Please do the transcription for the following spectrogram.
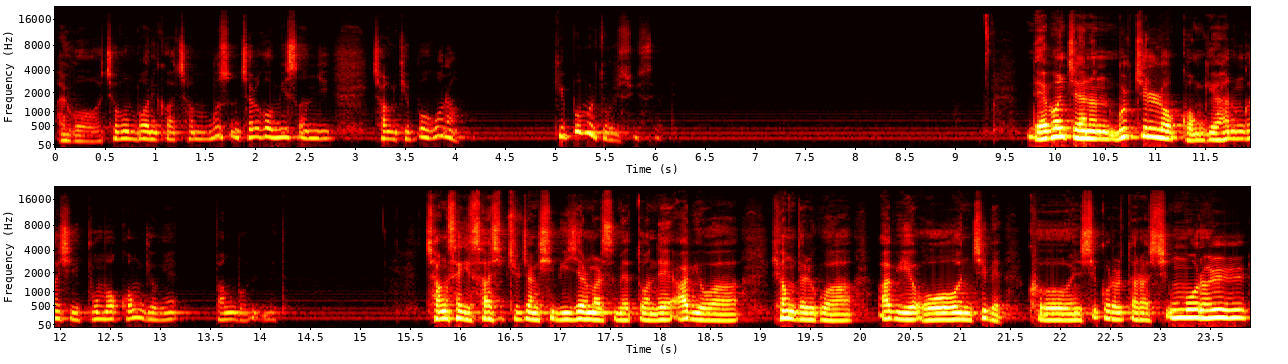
아이고 저분 보니까 참 무슨 즐거움이 있었는지 참 기쁘구나 기쁨을 누릴 수 있어야 돼. 네 번째는 물질로 공개하는 것이 부모 공경의 방법입니다. 창세기 47장 12절 말씀에 또 내 아비와 형들과 아비의 온 집에 큰 식구를 따라 식물을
